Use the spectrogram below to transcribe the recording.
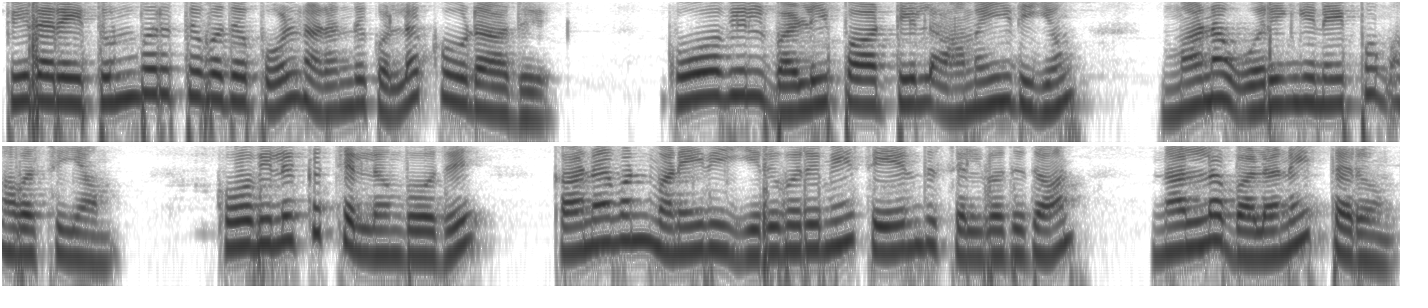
பிறரை துன்புறுத்துவது போல் நடந்து கொள்ளக்கூடாது. கோவில் வழிபாட்டில் அமைதியும் மன ஒருங்கிணைப்பும் அவசியம். கோவிலுக்கு செல்லும்போது கணவன் மனைவி இருவருமே சேர்ந்து செல்வதுதான் நல்ல பலனை தரும்.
